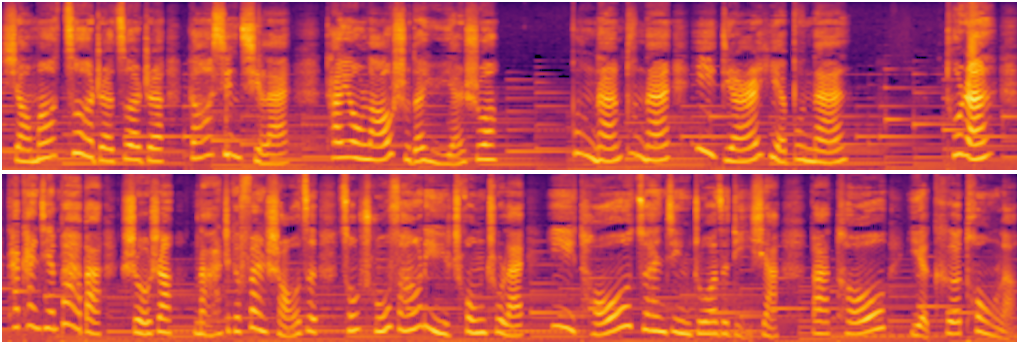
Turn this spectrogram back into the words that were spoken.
小猫坐着坐着，高兴起来。它用老鼠的语言说：“不难，不难，一点儿也不难。”突然，它看见爸爸手上拿着个饭勺子，从厨房里冲出来，一头钻进桌子底下，把头也磕痛了。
